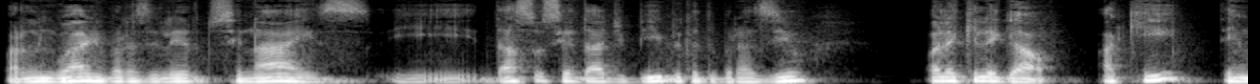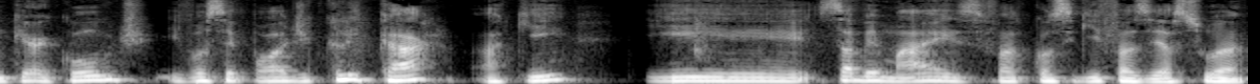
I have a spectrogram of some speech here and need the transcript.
para a linguagem brasileira dos sinais e da Sociedade Bíblica do Brasil. Olha que legal. Aqui tem um QR Code e você pode clicar aqui e saber mais, conseguir fazer a sua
